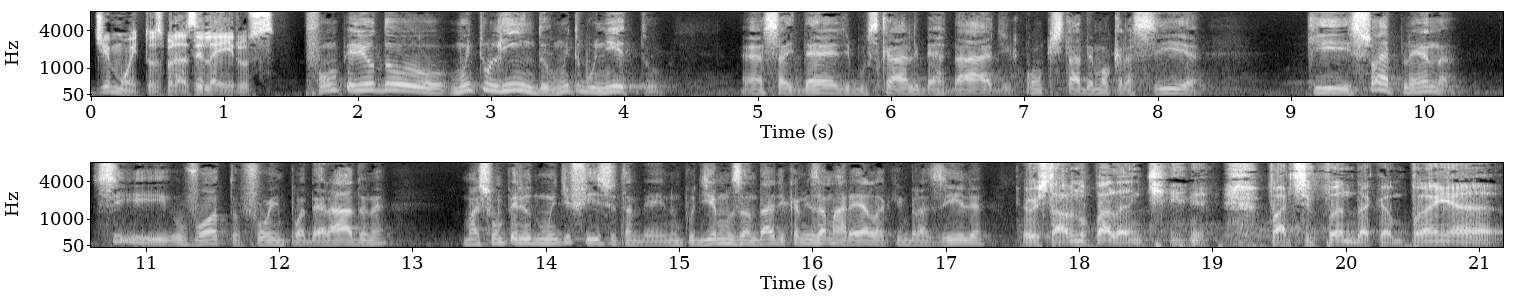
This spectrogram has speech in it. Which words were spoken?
de muitos brasileiros. Foi um período muito lindo, muito bonito. Essa ideia de buscar a liberdade, conquistar a democracia, que só é plena se o voto for empoderado, né? Mas foi um período muito difícil também. Não podíamos andar de camisa amarela aqui em Brasília. Eu estava no palanque, participando da campanha,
